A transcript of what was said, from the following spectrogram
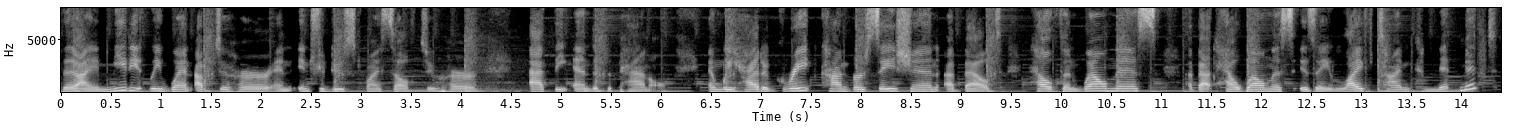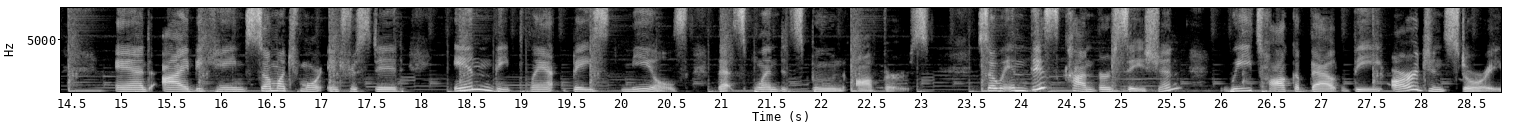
that I immediately went up to her and introduced myself to her at the end of the panel. And we had a great conversation about health and wellness, about how wellness is a lifetime commitment. And I became so much more interested in the plant based meals that Splendid Spoon offers. So, in this conversation, we talk about the origin story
